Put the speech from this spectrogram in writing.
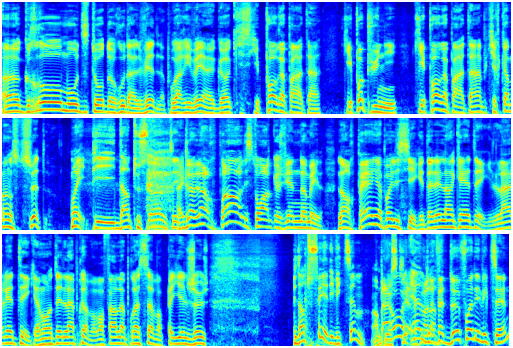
Un gros maudit tour de roue dans le vide pour arriver à un gars qui, n'est est pas repentant, qui est pas puni, qui est pas repentant, puis qui recommence tout de suite. Oui, puis dans tout ça... là, là, on repart l'histoire que je viens de nommer. Là, là on repaye un policier qui est allé l'enquêter, qui l'a arrêté, qui a monté de la preuve. On va faire le procès, on va payer le juge. Puis dans tout ça, il y a des victimes en ben plus. qui, elles, on a fait deux fois des victimes.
